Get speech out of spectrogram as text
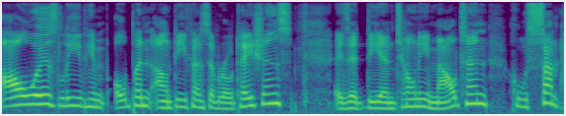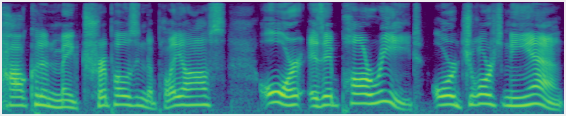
always leave him open on defensive rotations? Is it De'Anthony Melton, who somehow couldn't make triples in the playoffs? Or is it Paul Reed or Georges Niang,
